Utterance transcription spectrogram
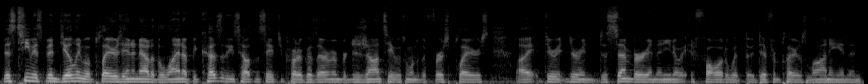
this team has been dealing with players in and out of the lineup because of these health and safety protocols. I remember Dejounte was one of the first players uh, during during December, and then you know it followed with the different players, Lonnie, and then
